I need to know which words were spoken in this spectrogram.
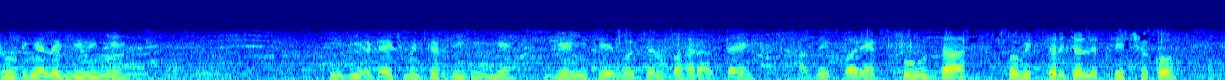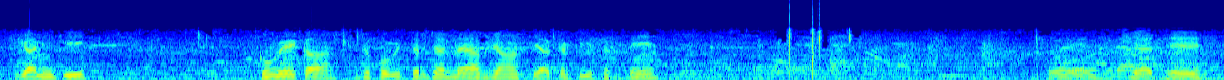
टूटियाँ लगी हुई हैं। सीधी अटैचमेंट कर दी गई है। यहीं से वो जल बाहर आता है। आप देख पा रहे हैं, खुदा पवित्र जल थे छको। यानी कि कुएँ का जो पवित्र जल है, आप यहाँ से आकर पी सकते हैं। तो यह थे।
